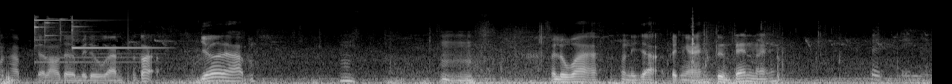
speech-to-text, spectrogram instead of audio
นะครับเดี๋ยวเราเดินไปดูกัน แล้วก็เยอะเลยครับอืมอืมไม่รู้ว่าวันนี้จะเป็นไง ตื่นเต้นไหมตื่นเต้นเลย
